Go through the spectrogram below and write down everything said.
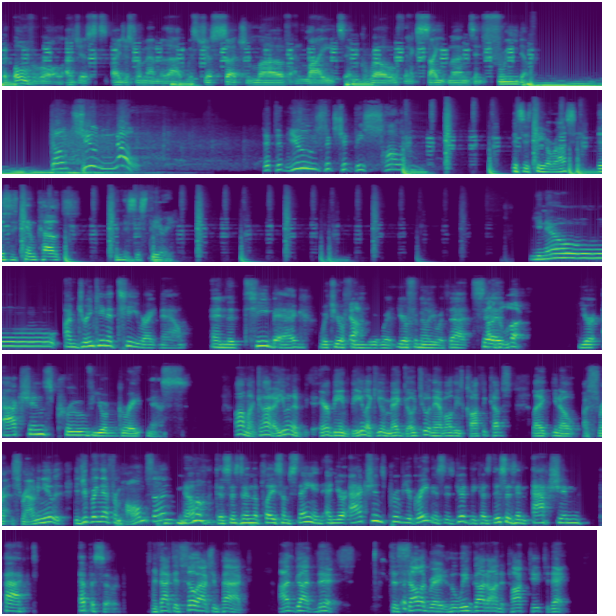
But overall, I just I just remember that with just such love and light and growth and excitement and freedom. Don't you know that the music should be solemn? This is Theo Rossi, This is Kim Coates. and this is Theory. You know, I'm drinking a tea right now, and the tea bag, which you're Yeah. familiar with, you're familiar with that, says look? your actions prove your greatness. Oh my God. Are you in an Airbnb like you and Meg go to and they have all these coffee cups like, you know, surrounding you? Did you bring that from home, son? No, this is in the place I'm staying. And your actions prove your greatness is good because this is an action packed episode. In fact, it's so action packed. I've got this to celebrate who we've got on to talk to today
